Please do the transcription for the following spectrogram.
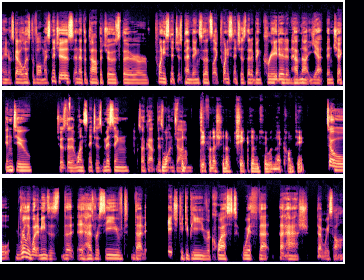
You know, it's got a list of all my snitches, and at the top it shows there are 20 snitches pending. So that's like 20 snitches that have been created and have not yet been checked into. Shows that one snitch is missing. So I've got this one job. the definition of checked into in that context? So really, what it means is that it has received that HTTP request with that that hash that we saw.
